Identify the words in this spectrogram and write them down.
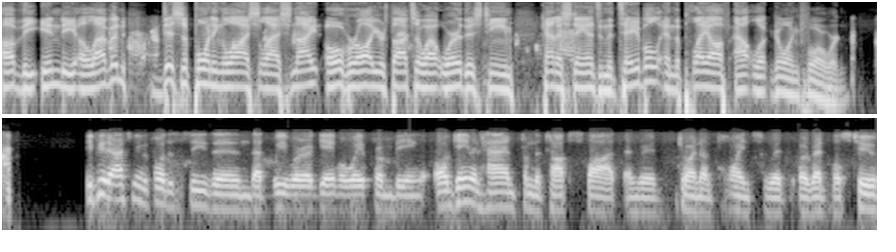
of the Indy 11. Disappointing loss last night. Overall, your thoughts about where this team kind of stands in the table and the playoff outlook going forward if you'd asked me before the season that we were a game away from being, or a game in hand from the top spot, and we're joined on points with Red Bulls too,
